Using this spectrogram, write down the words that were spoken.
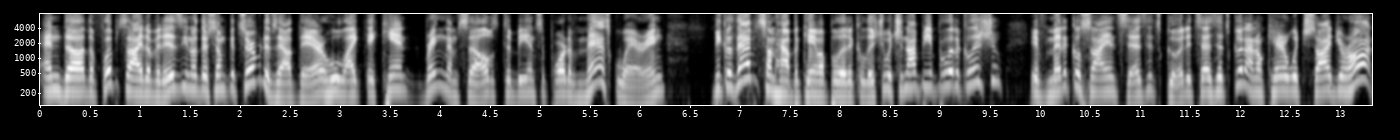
And uh, the flip side of it is, you know, there's some conservatives out there who like they can't bring themselves to be in support of mask wearing because that somehow became a political issue. It should not be a political issue. If medical science says it's good, it says it's good. I don't care which side you're on.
